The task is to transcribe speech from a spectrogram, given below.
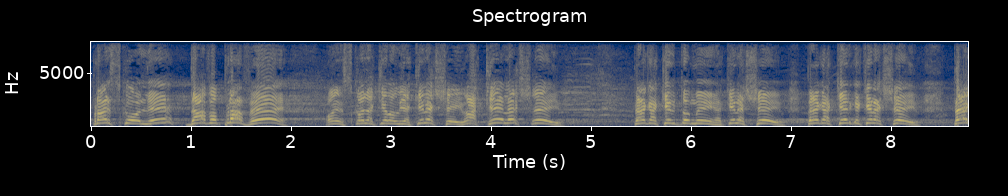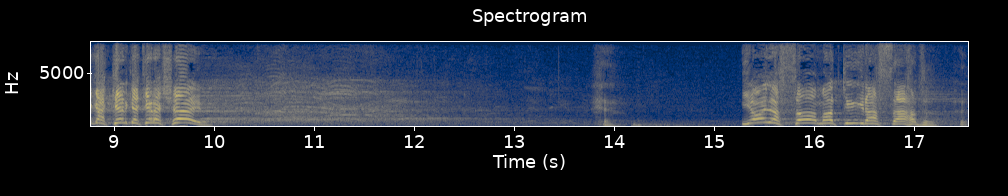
para escolher, dava para ver. Olha, escolhe aquele ali, aquele é cheio, aquele é cheio. Pega aquele também, aquele é cheio. Pega aquele que aquele é cheio. Pega aquele que aquele é cheio. E olha só, amado, que engraçado.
